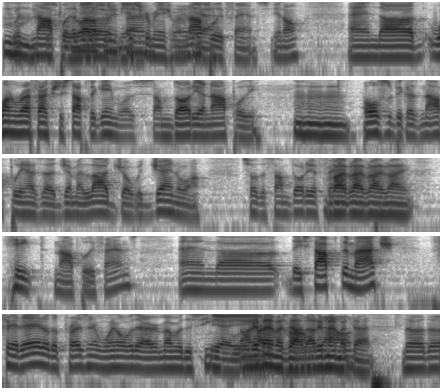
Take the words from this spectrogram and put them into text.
with Mhm. Napoli. The a lot of Napoli fans, discrimination with. Napoli fans. You know, and uh, one ref actually stopped the game was Sampdoria Napoli. Mm-hmm. Also because Napoli has a gemellaggio with Genoa, so the Sampdoria fans Right, right, right, right. hate Napoli fans, and uh, they stopped the match. Ferrero, the president, went over there. I remember the scenes. Yeah, yeah. I remember that. I remember that. The, the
